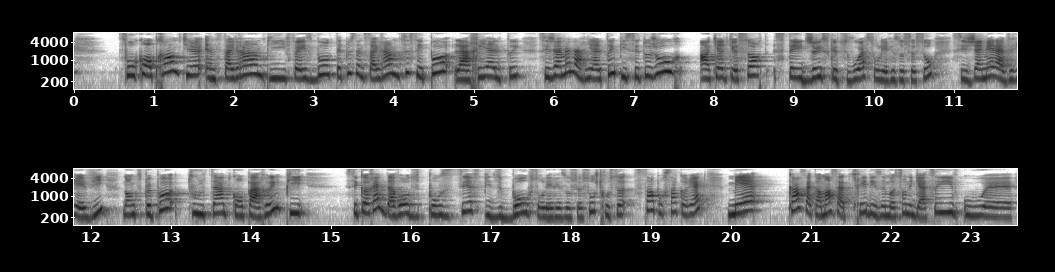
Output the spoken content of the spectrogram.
faut comprendre que Instagram puis Facebook, peut-être plus Instagram, tu sais, c'est pas la réalité. C'est jamais la réalité, puis c'est toujours en quelque sorte stager ce que tu vois sur les réseaux sociaux. C'est jamais la vraie vie. Donc tu peux pas tout le temps te comparer, puis c'est correct d'avoir du positif puis du beau sur les réseaux sociaux. Je trouve ça 100% correct, mais quand ça commence à te créer des émotions négatives ou euh,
